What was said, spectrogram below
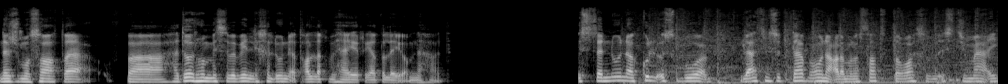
نجمه ساطع. فهدول هم السببين اللي خلوني أتعلق بهاي الرياضة ليومنا هذا. استنونا كل أسبوع لا تنسوا تتابعونا على منصات التواصل الاجتماعي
